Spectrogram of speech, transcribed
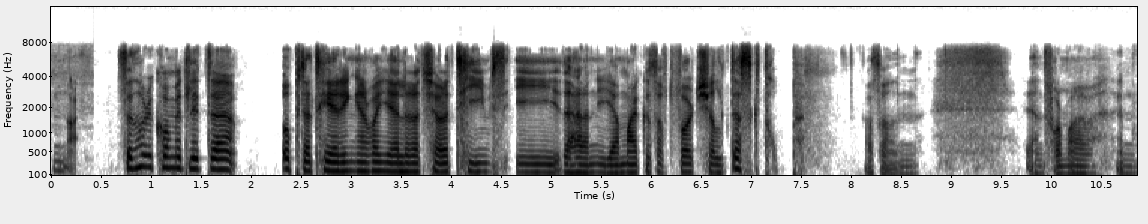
Nej. Sen har det kommit lite uppdateringar vad gäller att köra Teams i det här nya Microsoft Virtual Desktop. Alltså en, en form av en,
